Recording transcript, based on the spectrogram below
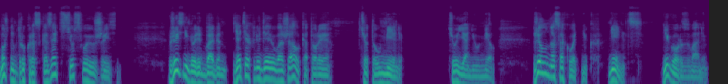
можно вдруг рассказать всю свою жизнь. В жизни, говорит Бабин, я тех людей уважал, которые что-то умели. Чего я не умел. Жил у нас охотник, ненец, Егор звали.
